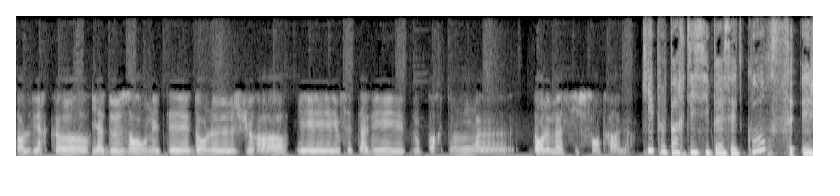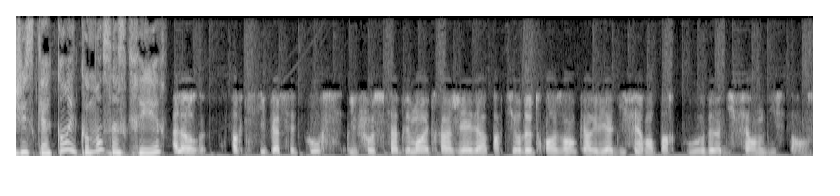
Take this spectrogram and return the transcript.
dans le Vercors. Il y a deux ans, on était dans le Jura et cette année, nous partons euh, dans le Massif central. Qui peut participer à cette course et jusqu'à quand et comment s'inscrire? Alors, pour participer à cette course, il faut simplement être âgé à partir de 3 ans car il y a différents parcours de différentes distances.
